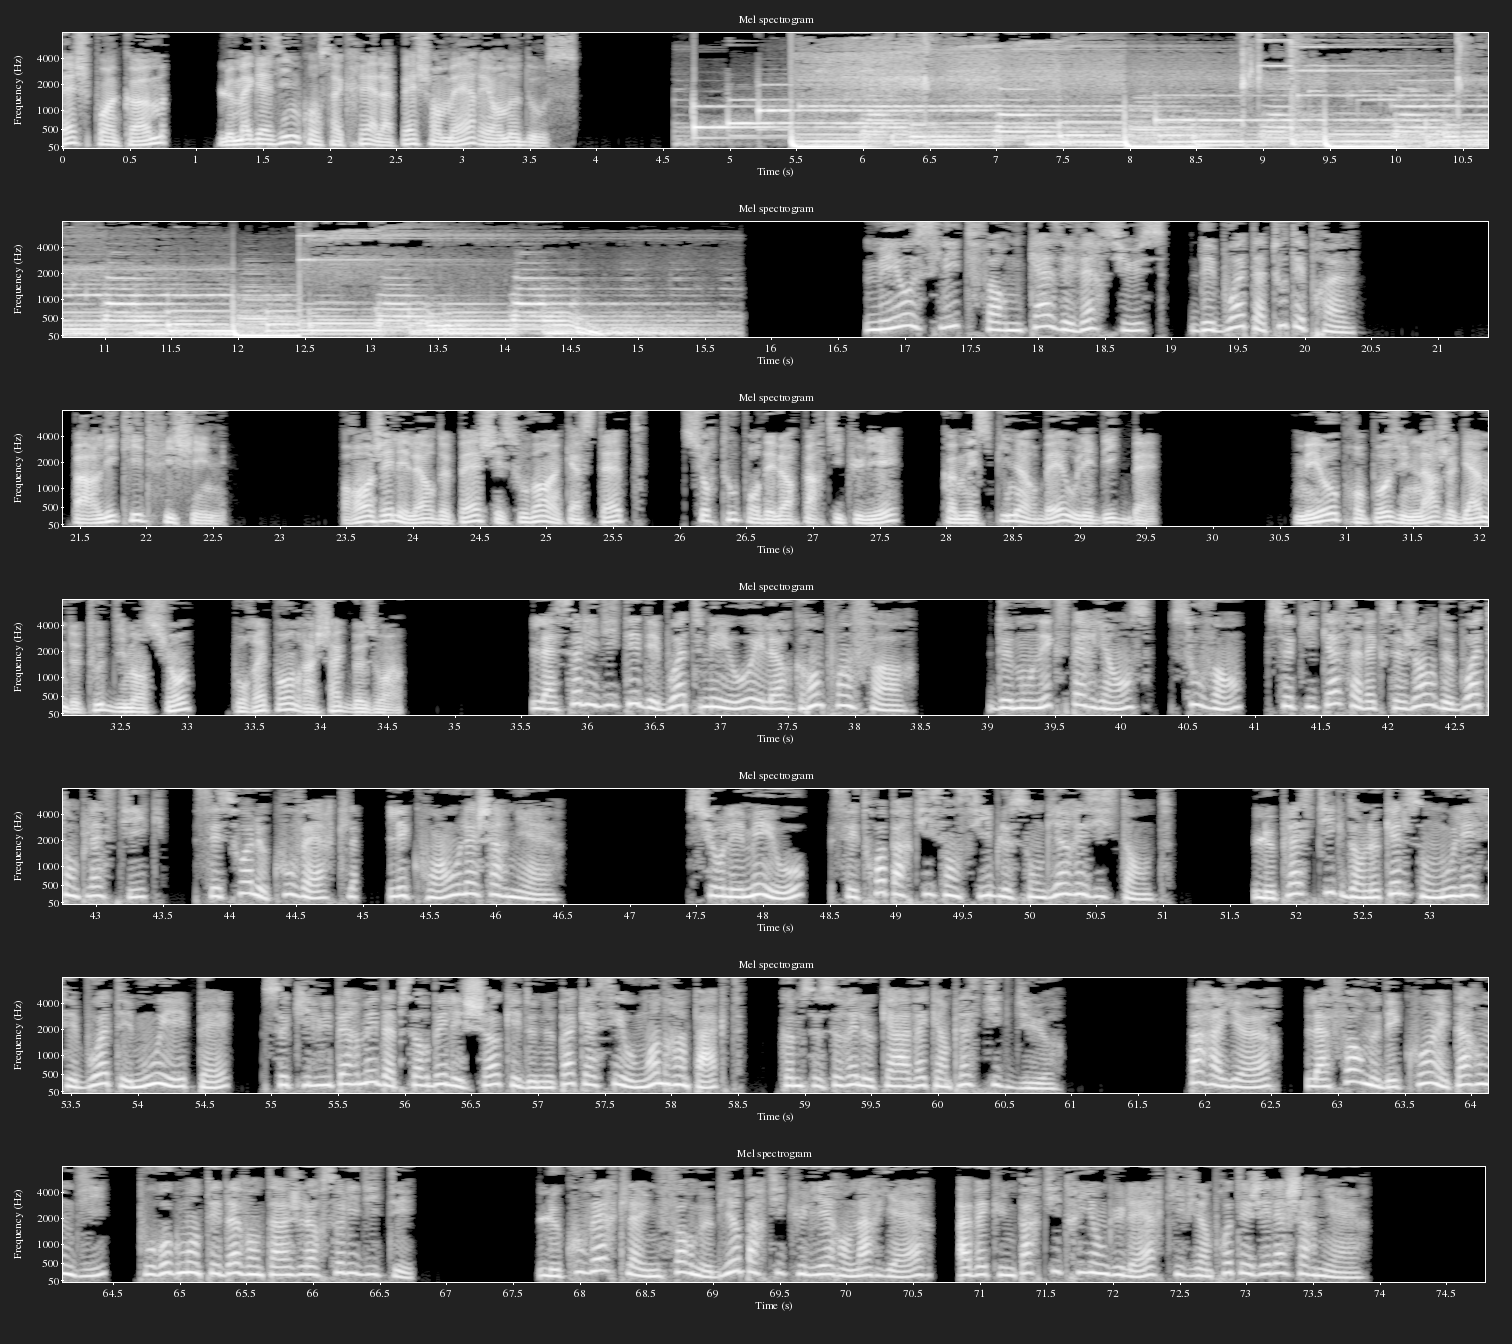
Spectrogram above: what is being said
pêche.com, le magazine consacré à la pêche en mer et en eau douce. Méo Slit forme case et versus, des boîtes à toute épreuve. Par Liquid Fishing. Ranger les leurres de pêche est souvent un casse-tête, surtout pour des leurres particuliers, comme les spinner bay ou les big bay. Méo propose une large gamme de toutes dimensions, pour répondre à chaque besoin. La solidité des boîtes Méo est leur grand point fort. De mon expérience, souvent, ce qui casse avec ce genre de boîte en plastique, c'est soit le couvercle, les coins ou la charnière. Sur les Méo, ces trois parties sensibles sont bien résistantes. Le plastique dans lequel sont moulées ces boîtes est mou et épais, ce qui lui permet d'absorber les chocs et de ne pas casser au moindre impact, comme ce serait le cas avec un plastique dur. Par ailleurs, la forme des coins est arrondie, pour augmenter davantage leur solidité. Le couvercle a une forme bien particulière en arrière, avec une partie triangulaire qui vient protéger la charnière.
